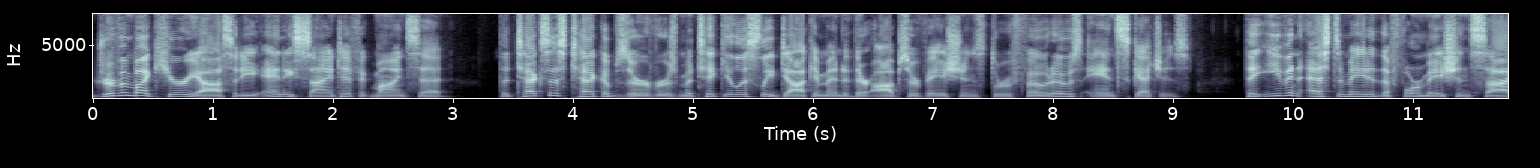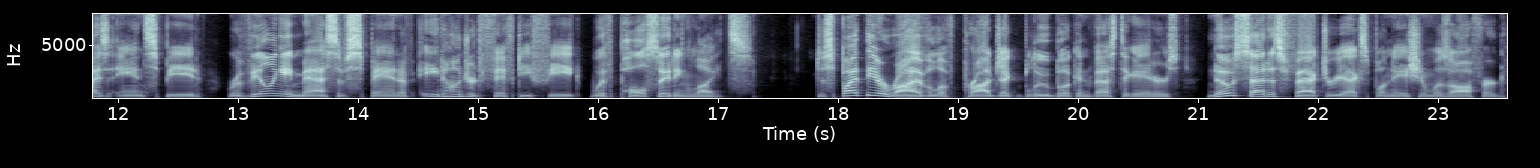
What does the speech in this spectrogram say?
Driven by curiosity and a scientific mindset, the Texas Tech observers meticulously documented their observations through photos and sketches. They even estimated the formation's size and speed, revealing a massive span of 850 feet with pulsating lights. Despite the arrival of Project Blue Book investigators, no satisfactory explanation was offered,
